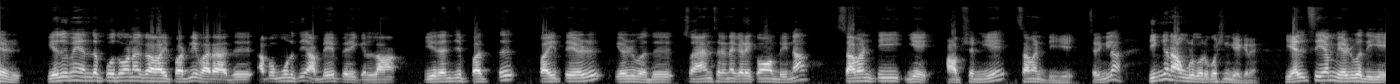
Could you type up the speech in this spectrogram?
ஏழு. எதுவுமே எந்த பொதுவான வாய்ப்பாட்லையும் வராது. அப்போ மூணுத்தையும் அப்படியே பிரிக்கலாம். இரஞ்சு பத்து பைத்தேழு எழுபது ஸோ ஆன்சர் என்ன கிடைக்கும் அப்படின்னா seventy A option A seventy A சரிங்களா? இங்கே நான் உங்களுக்கு ஒரு கொஷின் கேட்குறேன். எல்சிஎம் எழுபது ஏ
